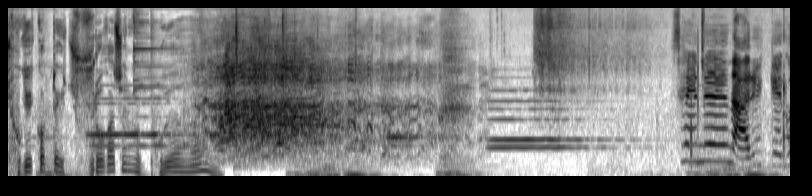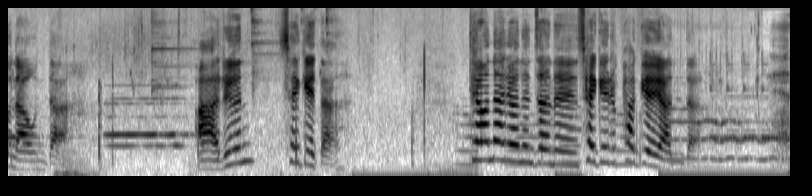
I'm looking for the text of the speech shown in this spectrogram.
조개 껍데기 주러 가자는 건 뭐야 알을 깨고 나온다. 알은 세계다. 태어나려는 자는 세계를 파괴해야 한다. 아,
